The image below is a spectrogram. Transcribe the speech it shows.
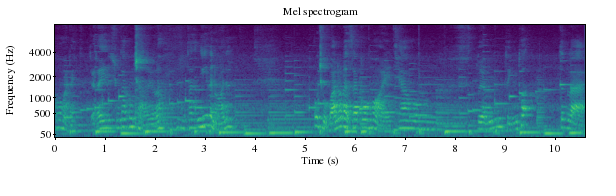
Câu hỏi này ở đây chúng ta không trả lời được đâu. Chúng ta nghĩ về nó nhé ông chủ quán nó đặt ra câu hỏi theo tuyến tính thuận, tức là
